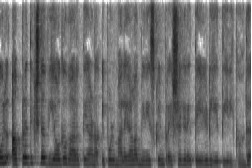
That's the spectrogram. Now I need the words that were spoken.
ഒരു അപ്രതീക്ഷിത വിയോഗ വാർത്തയാണ് ഇപ്പോൾ മലയാള മിനി സ്ക്രീൻ പ്രേക്ഷകരെ തേടിയെത്തിയിരിക്കുന്നത്.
